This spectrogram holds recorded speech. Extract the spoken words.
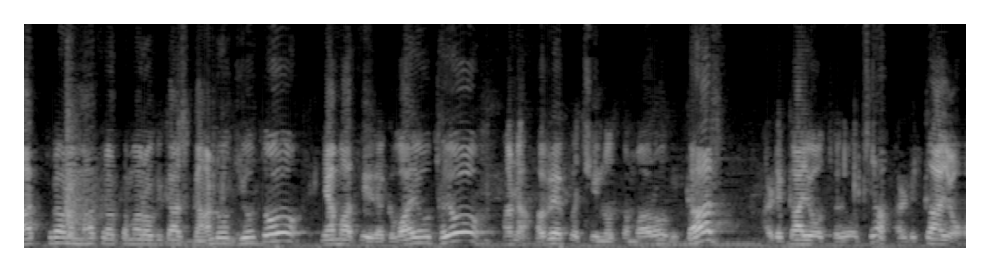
માત્ર ને માત્ર તમારો વિકાસ ગાંડો થયો તો એમાંથી રઘવાયો થયો અને હવે પછીનો તમારો વિકાસ હડકાયો થયો છે, હડકાયો.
